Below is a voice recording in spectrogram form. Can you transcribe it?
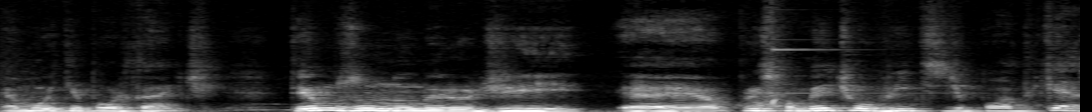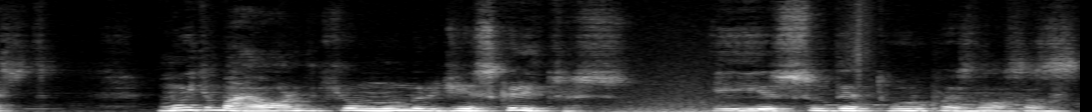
é muito importante. Temos um número de, é, principalmente ouvintes de podcast, muito maior do que o número de inscritos. E isso deturpa as nossas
